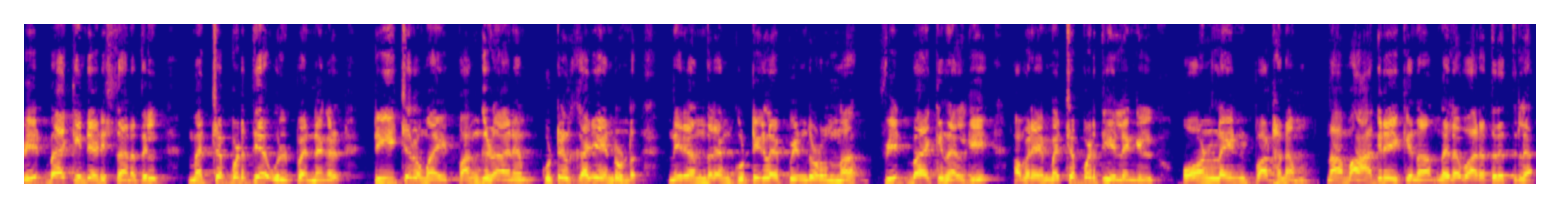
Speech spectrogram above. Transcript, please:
ഫീഡ്ബാക്കിന്റെ അടിസ്ഥാനത്തിൽ മെച്ചപ്പെടുത്തിയ ഉൽപ്പന്നങ്ങൾ ടീച്ചറുമായി പങ്കിടാനും കുട്ടികൾക്ക് കഴിയേണ്ടതുണ്ട്. നിരന്തരം കുട്ടികളെ പിന്തുടർന്ന് ഫീഡ്ബാക്ക് നൽകി അവരെ മെച്ചപ്പെടുത്തിയില്ലെങ്കിൽ ഓൺലൈൻ പഠനം നാം ആഗ്രഹിക്കുന്ന നിലവാരത്തിലെത്തില്ല.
